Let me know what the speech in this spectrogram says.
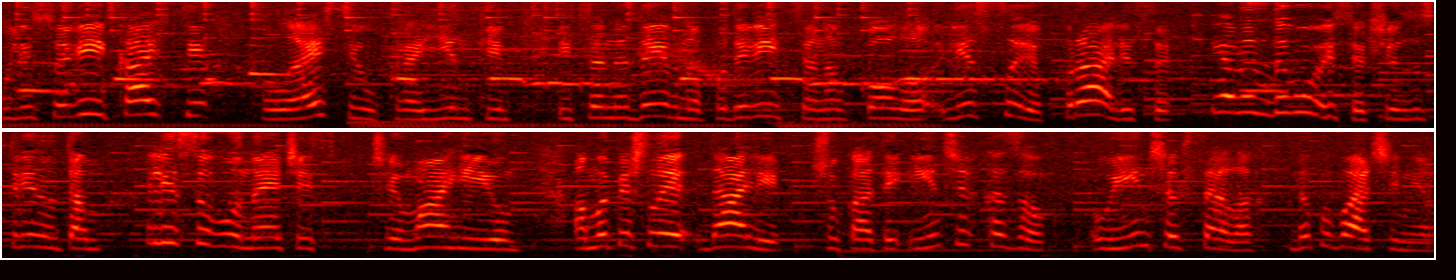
у лісовій касті Лесі Українки. І це не дивно. Подивіться навколо ліси, праліси. Я не здивуюся, якщо зустріну там лісову нечисть чи магію. А ми пішли далі шукати інших казок у інших селах. До побачення.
